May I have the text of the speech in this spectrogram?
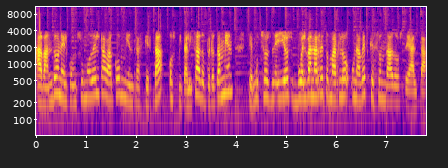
abandone el consumo del tabaco mientras que está hospitalizado, pero también que muchos de ellos vuelvan a retomarlo una vez que son dados de alta.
